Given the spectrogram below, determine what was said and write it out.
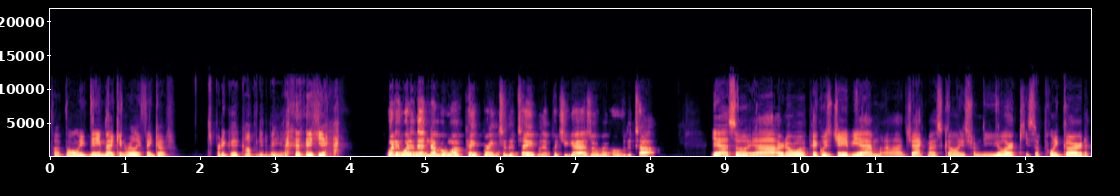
the only name that I can really think of. It's pretty good company to be in. yeah. What did, what did that number one pick bring to the table that put you guys over over the top? Yeah, so uh, our number one pick was JBM, uh, Jack Moscone. He's from New York. He's a point guard.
